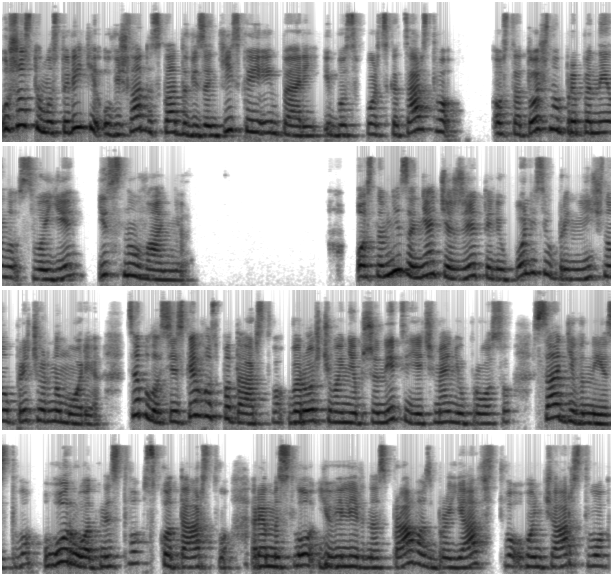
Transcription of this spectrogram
У VI столітті увійшла до складу Візантійської імперії, і Боспорське царство остаточно припинило своє існування. Основні заняття жителів полісів Північного Причорномор'я – це було сільське господарство, вирощування пшениці, ячменю, просу, садівництво, городництво, скотарство, ремесло, ювелірна справа, зброярство, гончарство,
